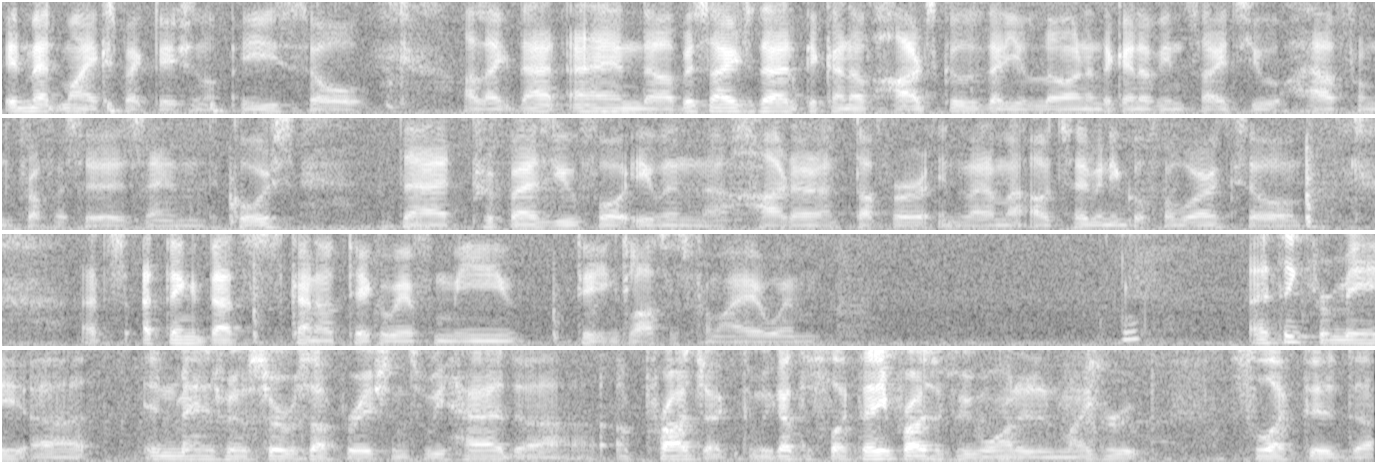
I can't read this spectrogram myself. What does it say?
it met my expectation at least. So, I like that. And uh, besides that, the kind of hard skills that you learn and the kind of insights you have from the professors and the course, that prepares you for even a harder and tougher environment outside when you go for work. So that's I think that's kind of takeaway for me taking classes from IOM. Thanks. I think for me, uh, in management of service operations, we had uh, a project, and we got to select any project we wanted in my group. Selected uh,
